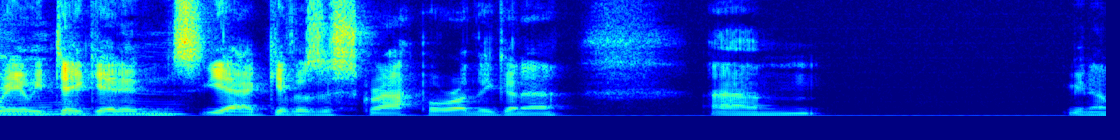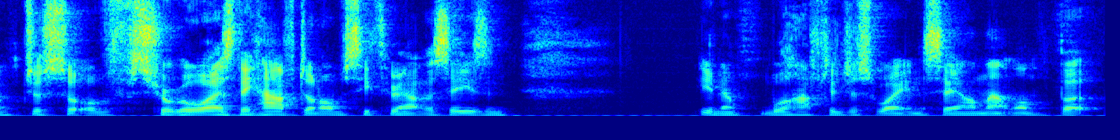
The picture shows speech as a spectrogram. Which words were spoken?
really dig in and Mm. yeah give us a scrap or are they gonna um you know just sort of struggle as they have done obviously throughout the season you know, we'll have to just wait and see on that one. But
